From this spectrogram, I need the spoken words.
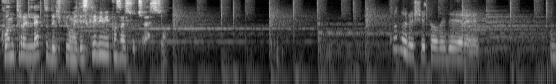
Contro il letto del fiume, descrivimi cosa è successo. Sono riuscito a vedere un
